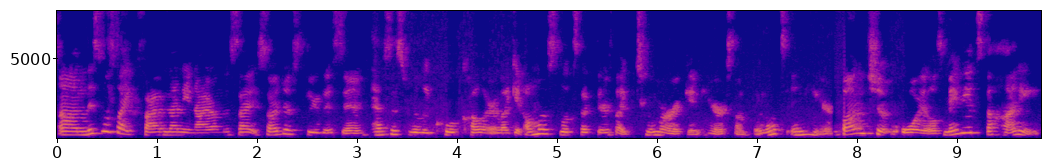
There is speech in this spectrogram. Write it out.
Um, this was like $5.99 on the site, so I just threw this in. It has this really cool color. Like it almost looks like there's like turmeric in here or something. What's in here? Bunch of oils. Maybe it's the honey.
